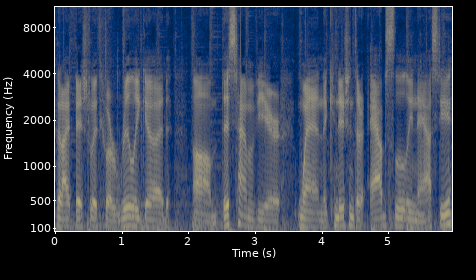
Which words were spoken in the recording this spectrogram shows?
that I fished with who are really good um, this time of year when the conditions are absolutely nasty.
